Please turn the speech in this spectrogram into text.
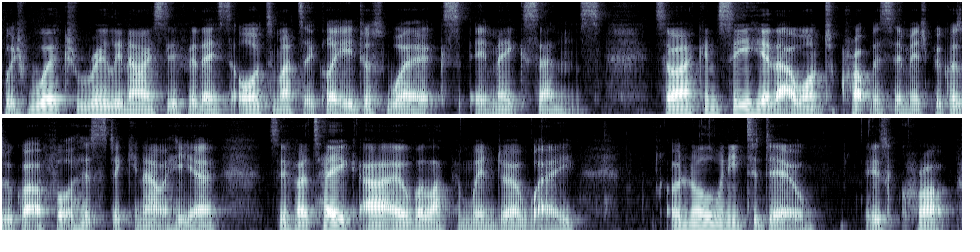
which works really nicely for this. Automatically, it just works. It makes sense. So I can see here that I want to crop this image because we've got a foot sticking out here. So if I take our overlapping window away, and all we need to do is crop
